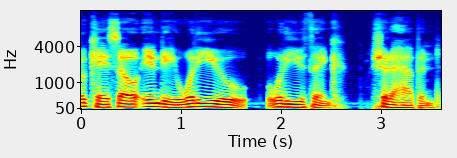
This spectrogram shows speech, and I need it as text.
okay, so Indy, what do you what do you think should have happened?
